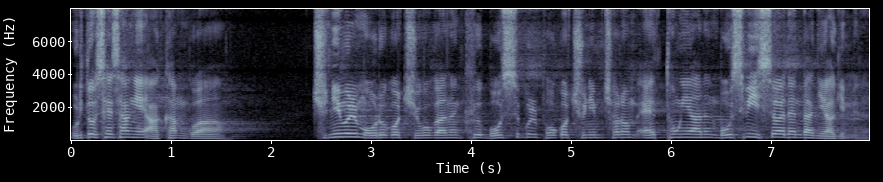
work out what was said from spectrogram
우리도 세상의 악함과 주님을 모르고 죽어가는 그 모습을 보고 주님처럼 애통해 하는 모습이 있어야 된다는 이야기입니다.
